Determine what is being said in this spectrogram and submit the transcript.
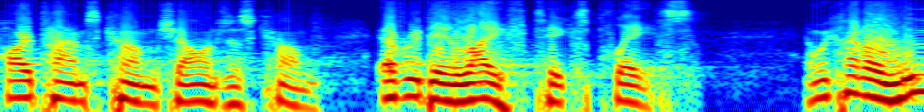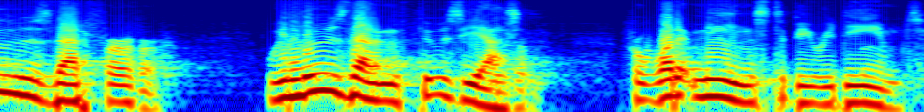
Hard times come, challenges come, everyday life takes place, and we kind of lose that fervor. We lose that enthusiasm for what it means to be redeemed.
